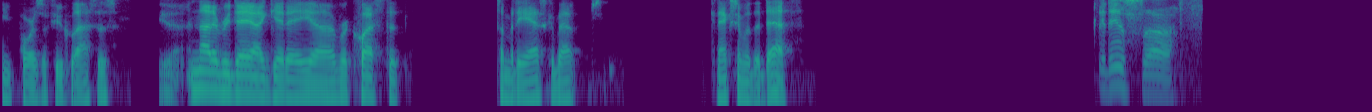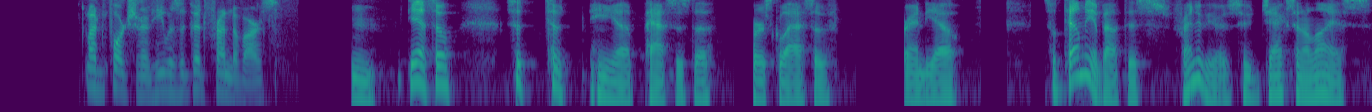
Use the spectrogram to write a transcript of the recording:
He pours a few glasses. Yeah, not every day I get a uh, request that somebody asks about connection with a death. It is uh, unfortunate. He was a good friend of ours. Yeah, so so so he uh, passes the first glass of brandy out. So tell me about this friend of yours, who Jackson Elias.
